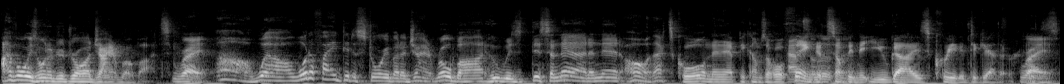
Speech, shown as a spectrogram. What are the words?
"I've always wanted to draw giant robots." right. Oh well, what if I did a story about a giant robot who was this and that, and then oh, that's cool, and then that becomes a whole thing. Absolutely. That's something that you guys created together. Right. It's-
